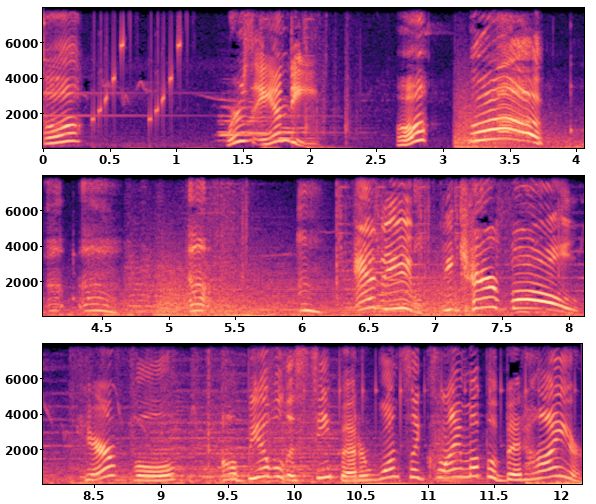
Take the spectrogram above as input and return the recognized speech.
Huh? Where's Andy? Huh? Ah! Andy, be careful! Careful. I'll be able to see better once I climb up a bit higher.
